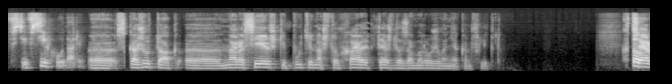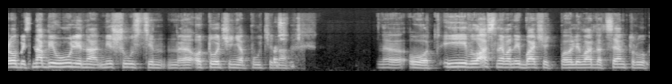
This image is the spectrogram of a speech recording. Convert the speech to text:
всі, всіх ударів. Е, Скажу так, на Росіюшки Путіна штовхають теж до заморожування конфлікту. Хто? Це робить Набіуліна, Мішустін, е, оточення Путіна. Е, От. І, власне, вони бачать по Лівада центру,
